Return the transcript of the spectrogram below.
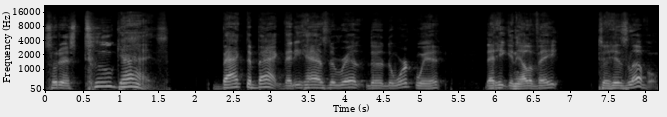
So there's two guys back to back that he has the re- the the work with that he can elevate to his level.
